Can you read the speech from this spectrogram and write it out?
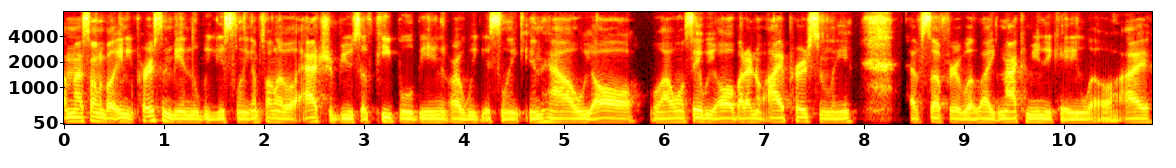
I'm not talking about any person being the weakest link. I'm talking about attributes of people being our weakest link and how we all, well, I won't say we all, but I know I personally have suffered with like not communicating well. I,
